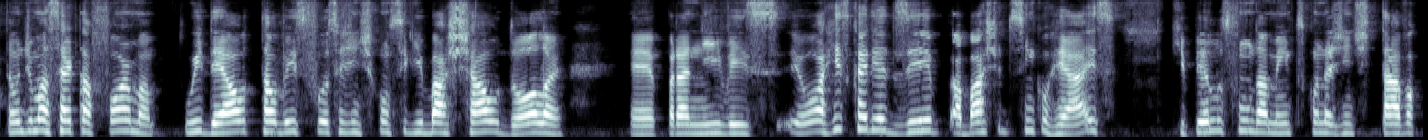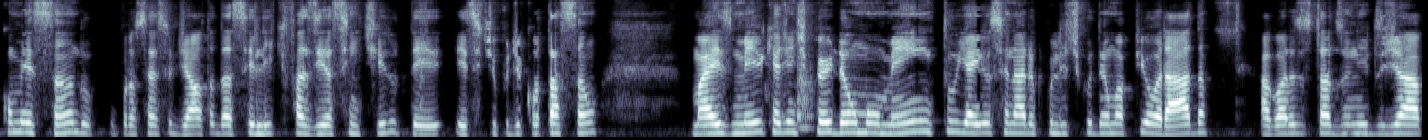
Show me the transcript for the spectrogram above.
Então, de uma certa forma, o ideal talvez fosse a gente conseguir baixar o dólar é, para níveis, eu arriscaria dizer, abaixo de cinco reais, que pelos fundamentos, quando a gente estava começando o processo de alta da Selic, fazia sentido ter esse tipo de cotação, mas meio que a gente perdeu um momento e aí o cenário político deu uma piorada. Agora os Estados Unidos já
